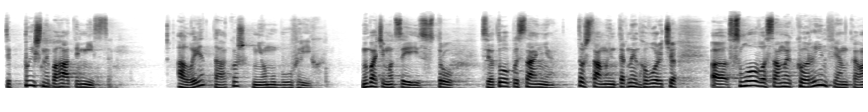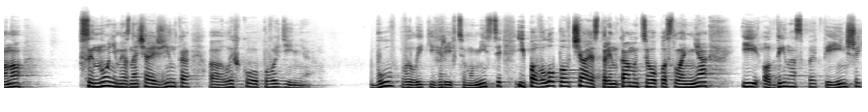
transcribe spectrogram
це пишне багате місце. Але також в ньому був гріх. Ми бачимо це із строк святого Писання. Тож саме інтернет говорить, що е, слово саме коринфянка, воно в синонімі означає жінка е, легкого поведіння. Був великий гріх в цьому місці, і Павло повчає сторінками цього послання і один аспект, і інший.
